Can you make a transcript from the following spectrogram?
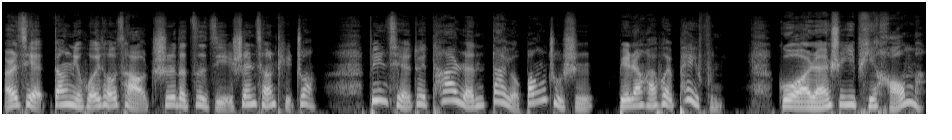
而且，当你回头草吃的自己身强体壮，并且对他人大有帮助时，别人还会佩服你，果然是一匹好马。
